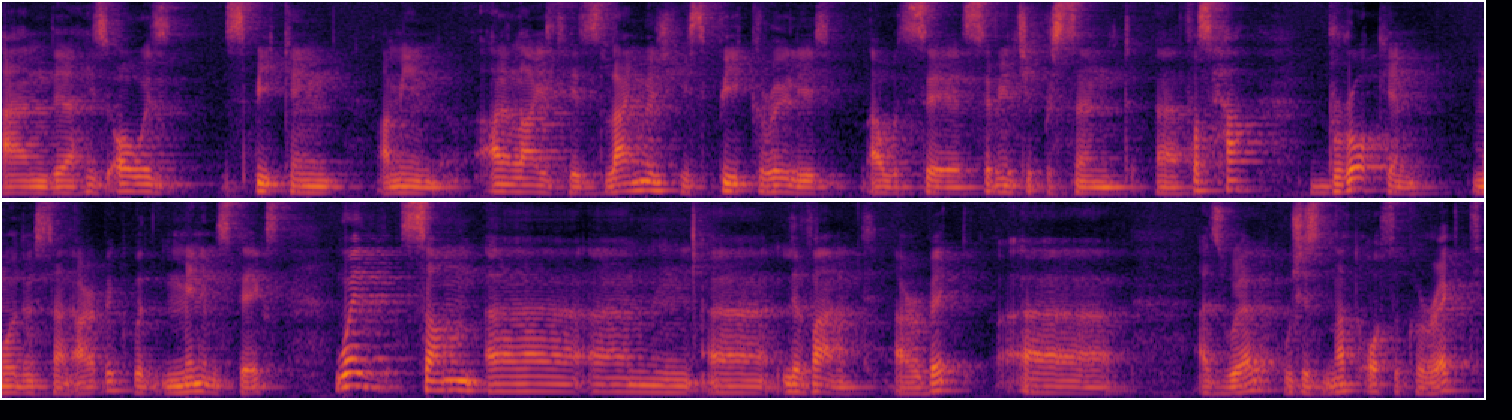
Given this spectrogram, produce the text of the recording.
and uh, he's always speaking i mean analyze his language he speak really i would say 70% uh, fusha broken modern standard arabic with many mistakes with some uh, um, uh, levant arabic uh, as well which is not also correct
